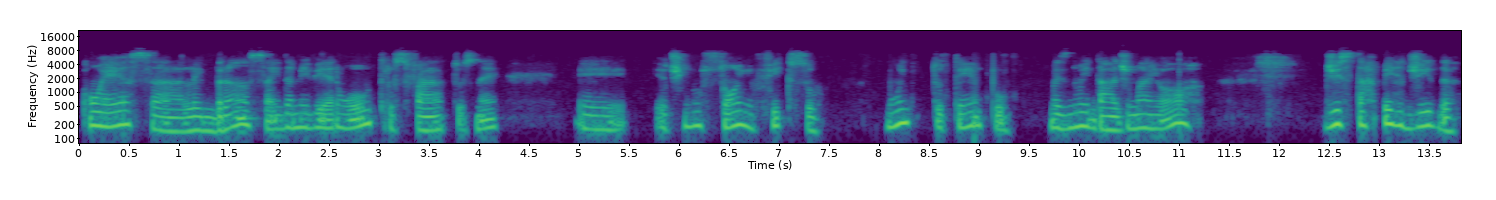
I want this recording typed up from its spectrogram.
com essa lembrança ainda me vieram outros fatos, né? É, eu tinha um sonho fixo, muito tempo, mas numa idade maior, de estar perdida,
